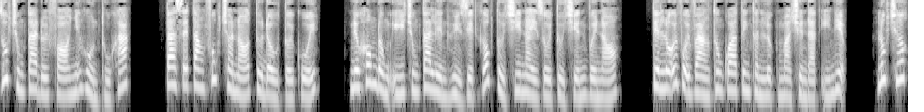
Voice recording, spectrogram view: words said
giúp chúng ta đối phó những hồn thú khác, ta sẽ tăng phúc cho nó từ đầu tới cuối. Nếu không đồng ý chúng ta liền hủy diệt gốc tử chi này rồi tử chiến với nó. Tiền Lỗi vội vàng thông qua tinh thần lực mà truyền đạt ý niệm. Lúc trước,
